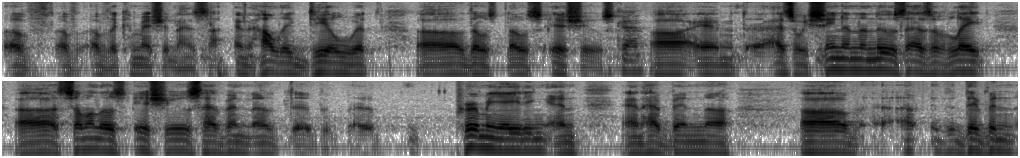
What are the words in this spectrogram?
of, of, of the commission as, and how they deal with uh, those those issues. Okay. Uh, and as we've seen in the news as of late, uh, some of those issues have been uh, uh, permeating and and have been they've been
